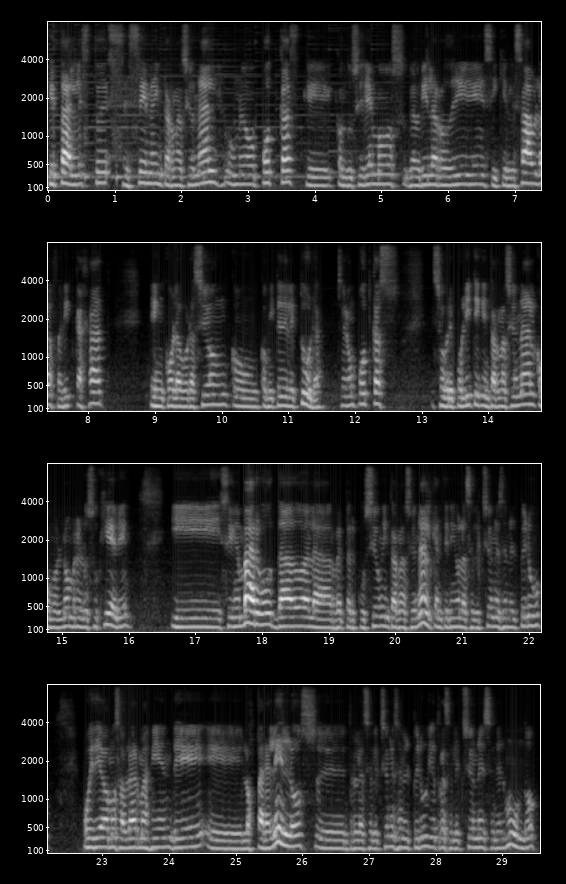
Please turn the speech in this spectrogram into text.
¿Qué tal? Esto es Escena Internacional, un nuevo podcast que conduciremos Gabriela Rodríguez y quien les habla, Farid Cajat, en colaboración con Comité de Lectura. Será un podcast sobre política internacional, como el nombre lo sugiere, y sin embargo, dado a la repercusión internacional que han tenido las elecciones en el Perú, hoy día vamos a hablar más bien de eh, los paralelos eh, entre las elecciones en el Perú y otras elecciones en el mundo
